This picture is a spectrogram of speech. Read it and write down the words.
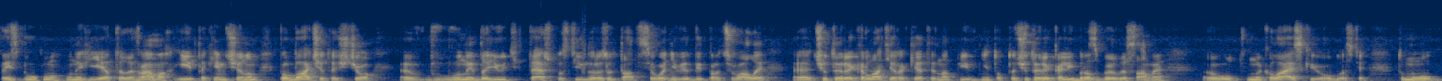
Фейсбуку у них є, в Телеграмах, і таким чином побачите, що е, вони дають теж постійно результат. Сьогодні відпрацювали е, чотири крилаті ракети на півдні, тобто чотири калібра збили саме е, у Миколаївській області. Тому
